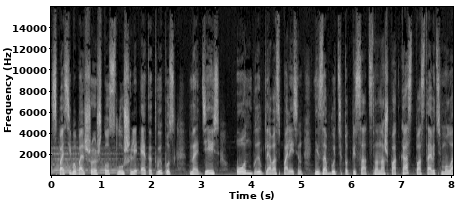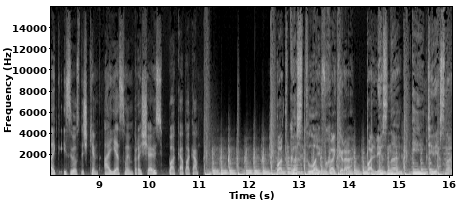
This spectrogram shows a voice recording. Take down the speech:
Спасибо большое, что слушали этот выпуск. Надеюсь, он был для вас полезен. Не забудьте подписаться на наш подкаст, поставить ему лайк и звездочки. А я с вами прощаюсь. Пока-пока. Подкаст лайфхакера. Полезно и интересно.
